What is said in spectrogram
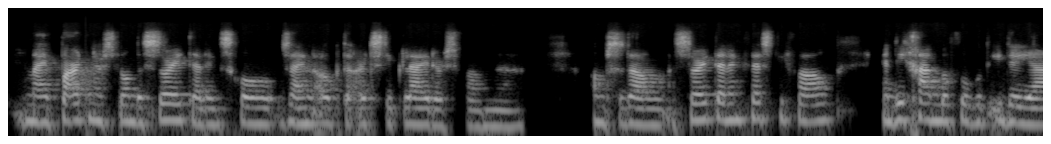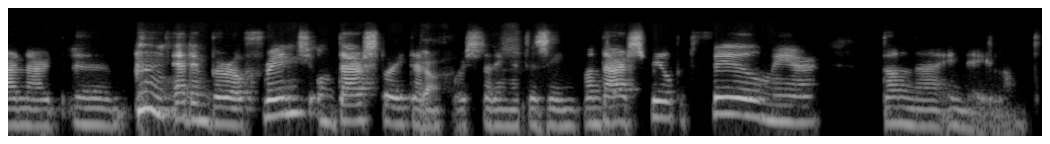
mijn partners van de Storytelling School zijn ook de artistiek leiders van uh, Amsterdam Storytelling Festival. En die gaan bijvoorbeeld ieder jaar naar Edinburgh Fringe om daar storytelling voorstellingen te zien. Want daar speelt het veel meer dan in Nederland.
